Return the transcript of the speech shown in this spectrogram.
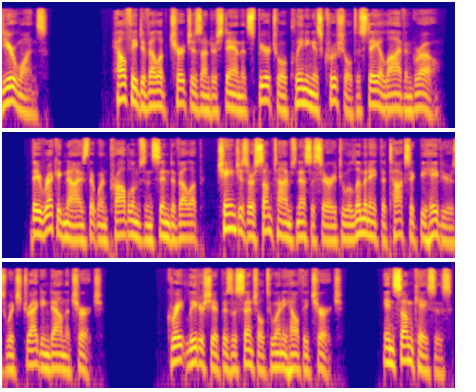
Dear ones, healthy developed churches understand that spiritual cleaning is crucial to stay alive and grow. They recognize that when problems and sin develop, changes are sometimes necessary to eliminate the toxic behaviors which dragging down the church. Great leadership is essential to any healthy church. In some cases,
